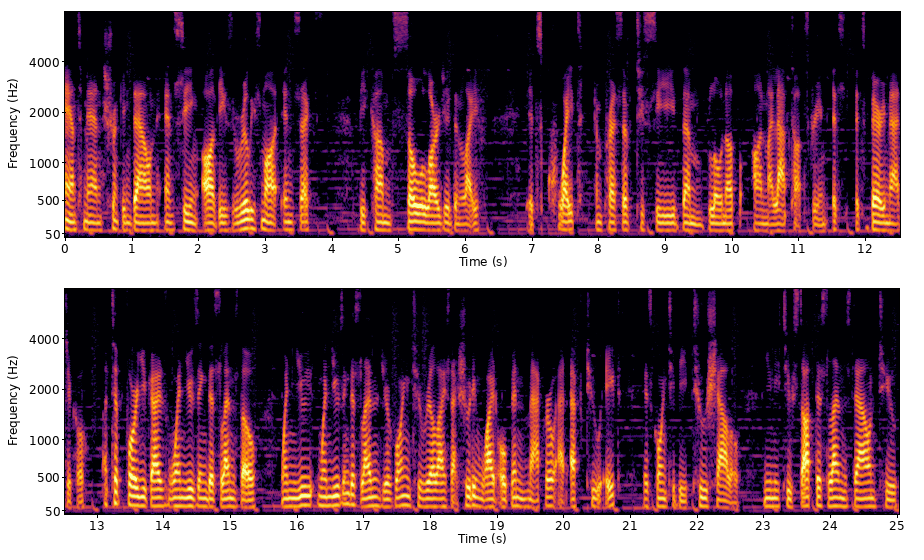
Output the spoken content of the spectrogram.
Ant-Man shrinking down and seeing all these really small insects become so larger than life. It's quite impressive to see them blown up on my laptop screen. It's it's very magical. A tip for you guys when using this lens though, when you when using this lens, you're going to realize that shooting wide open macro at f2.8 is going to be too shallow you need to stop this lens down to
